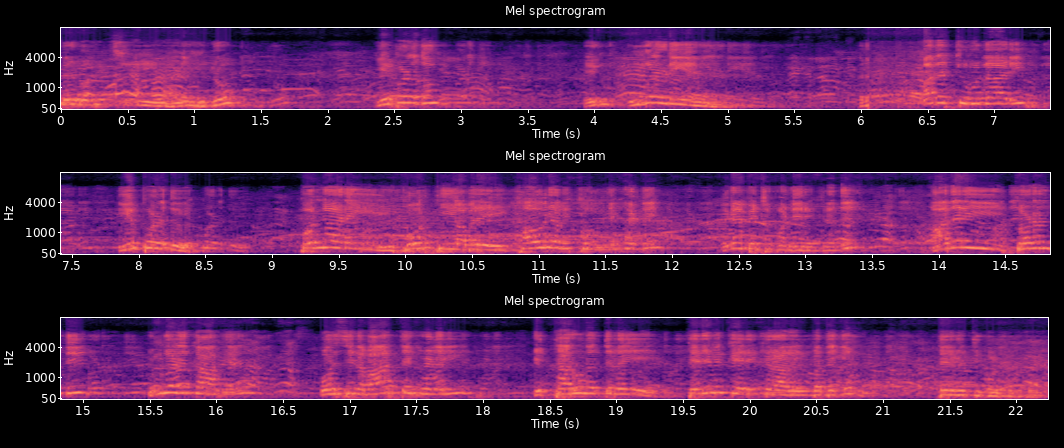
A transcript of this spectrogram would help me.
பெருமகிழ்ச்சி அடைகின்றோம். எப்பொழுதும் உங்களுடைய அதற்கு முன்னாடி இப்பொழுது பொன்னாடை போர்த்தி அவரை கௌரவிக்கும் நிகழ்வு இடம்பெற்றுக் கொண்டிருக்கிறது. அதனை தொடர்ந்து உங்களுக்காக ஒரு சில வார்த்தைகளை இத்தருணத்திலே தெரிவிக்க இருக்கிறார் என்பதையும் தெரிவித்துக் கொள்கிறேன்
